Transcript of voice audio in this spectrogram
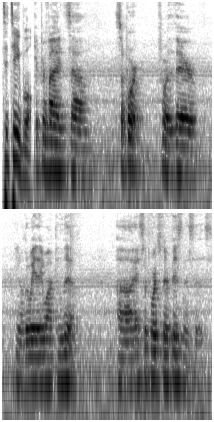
to table. It provides um, support for their, you know, the way they want to live. Uh, it supports their businesses.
